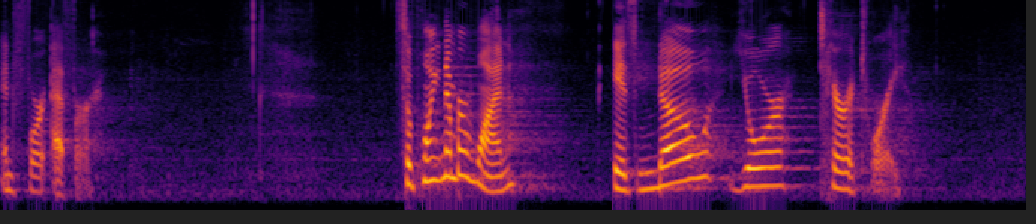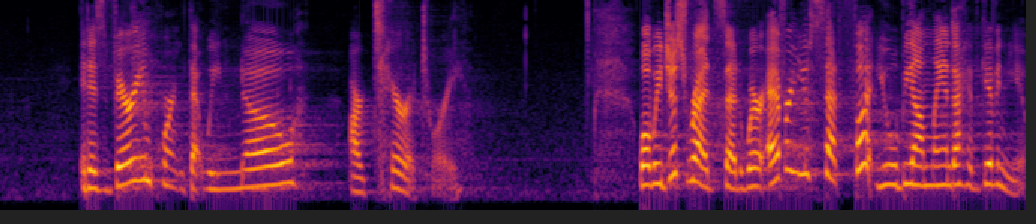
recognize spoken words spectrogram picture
and forever. So, point number one is know your territory. It is very important that we know our territory. What we just read said, Wherever you set foot, you will be on land I have given you.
